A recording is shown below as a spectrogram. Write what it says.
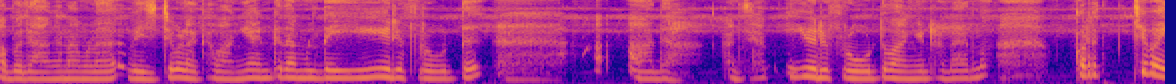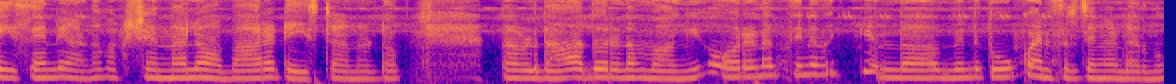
അപ്പോൾ അങ്ങനെ നമ്മൾ വെജിറ്റബിളൊക്കെ വാങ്ങി എന്നിട്ട് നമ്മൾ ഈ ഒരു ഫ്രൂട്ട് അതാ അച്ഛാ ഈ ഒരു ഫ്രൂട്ട് വാങ്ങിയിട്ടുണ്ടായിരുന്നു. കുറച്ച് പൈസേന്റെയാണ് പക്ഷെ എന്നാലും അപാര ടേസ്റ്റാണ് കേട്ടോ. നമ്മളിത് അതൊരെണ്ണം വാങ്ങി ഒരെണ്ണത്തിന് എന്താ ഇതിന്റെ തൂക്കം അനുസരിച്ച് എങ്ങാണ്ടായിരുന്നു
